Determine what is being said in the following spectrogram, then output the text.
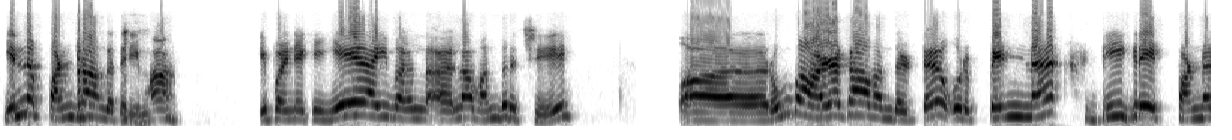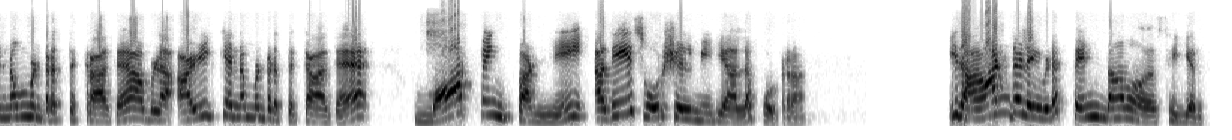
என்ன பண்றாங்க தெரியுமா? இப்ப இன்னைக்கு ஏஐ எல்லாம் வந்துருச்சு. ஆஹ் ரொம்ப அழகா வந்துட்டு ஒரு பெண்ணை டீக்ரேட் பண்ணணும்ன்றதுக்காக அவளை அழிக்கணும்ன்றதுக்காக மார்பிங் பண்ணி அதே சோசியல் மீடியால போடுறாங்க. இது ஆண்களை விட பெண் தான் செய்யறது.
